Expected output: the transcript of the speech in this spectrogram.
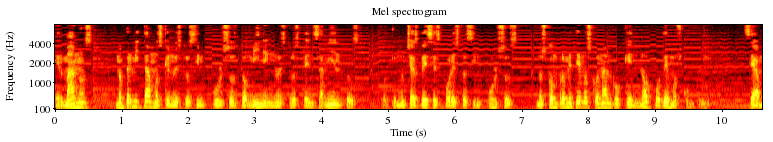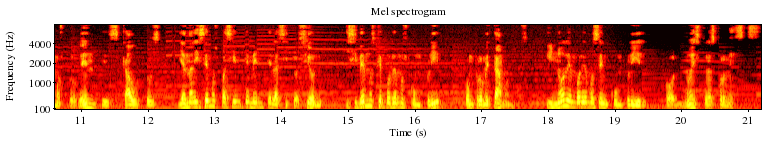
Hermanos, no permitamos que nuestros impulsos dominen nuestros pensamientos, porque muchas veces por estos impulsos nos comprometemos con algo que no podemos cumplir. Seamos prudentes, cautos y analicemos pacientemente la situación y si vemos que podemos cumplir, comprometámonos y no demoremos en cumplir con nuestras promesas.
